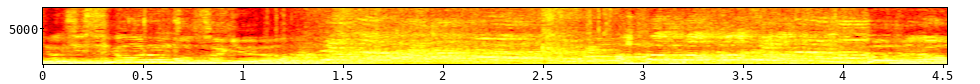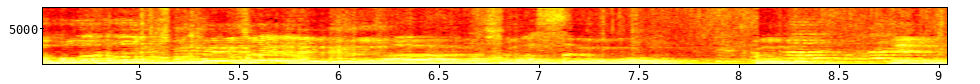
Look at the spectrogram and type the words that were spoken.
역시 세월은 못 속여요. 내가 호흡, 호흡 좋게 해줘야 되는데. 아, 좋았어요. 그럼 네.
